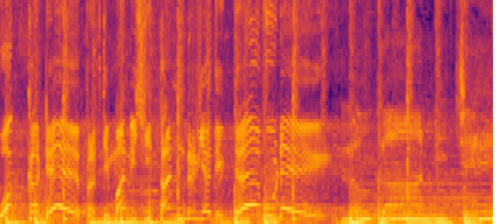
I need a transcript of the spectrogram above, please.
ఒక్కటే ప్రతి మనిషి తండ్రి అది దేవుడే. లోకాన్ని చేసింది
